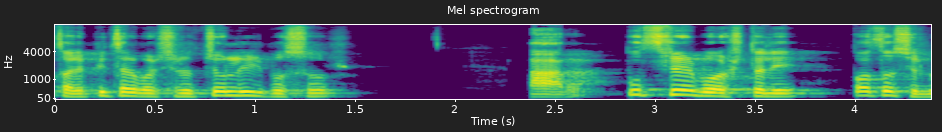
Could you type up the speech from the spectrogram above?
তাহলে পিতার বয়স ছিল চল্লিশ বছর। আর পুত্রের বয়স তাহলে কত ছিল?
